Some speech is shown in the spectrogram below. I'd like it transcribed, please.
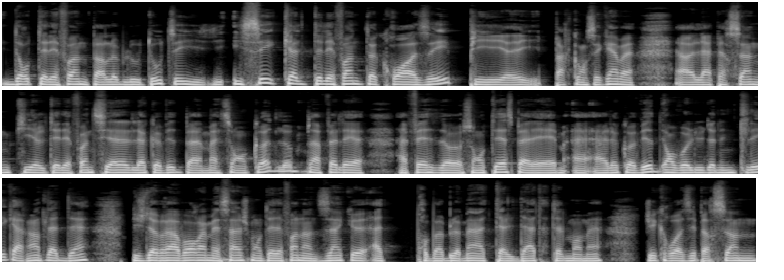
d'autres téléphones par le Bluetooth, il, il sait quel téléphone t'as croisé puis euh, par conséquent ben, euh, la personne qui a le téléphone si elle a la COVID ben, elle met son code là, elle fait le- elle fait euh, son test, puis elle, elle, elle a le COVID, on va lui donner une clé, qu'elle rentre là-dedans, puis je devrais avoir un message sur mon téléphone en disant que probablement à telle date, à tel moment, j'ai croisé personne,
